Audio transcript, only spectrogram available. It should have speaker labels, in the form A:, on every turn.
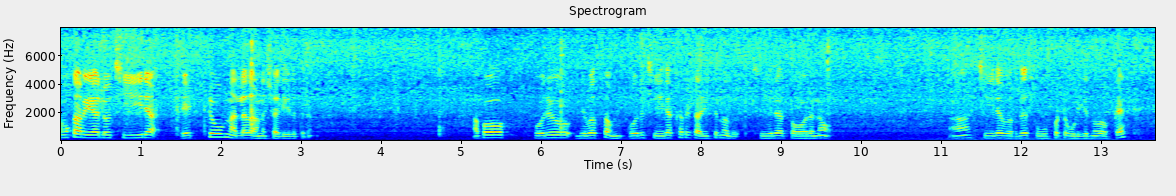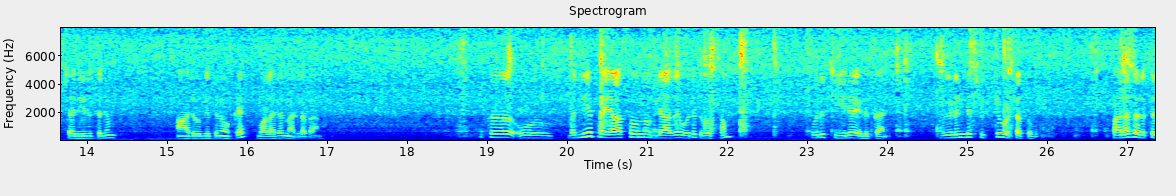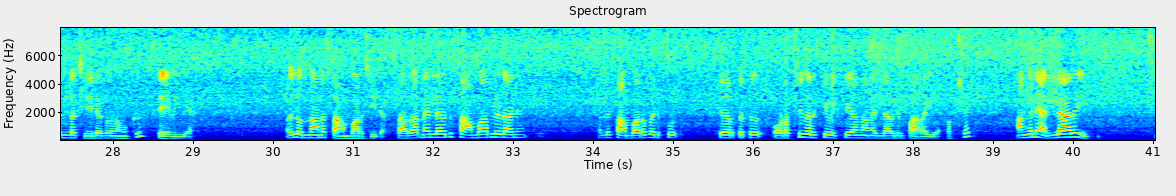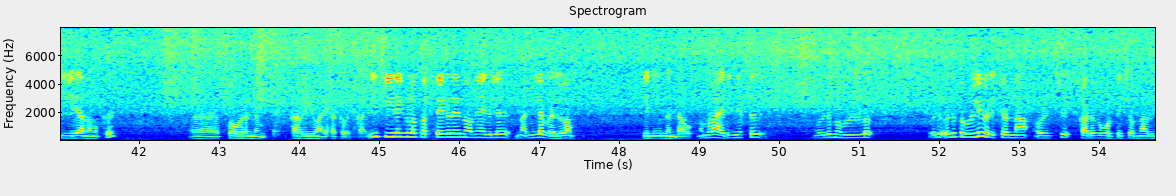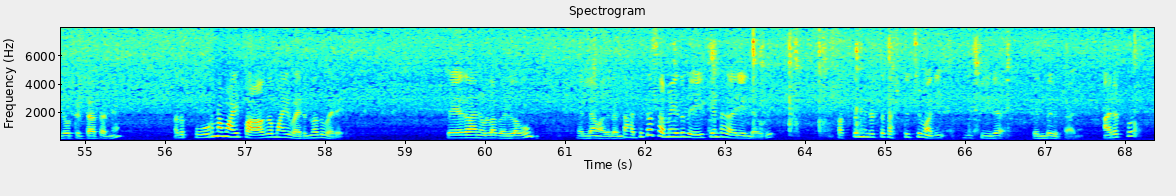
A: നമുക്കറിയാലോ ചീര ഏറ്റവും നല്ലതാണ് ശരീരത്തിന്. അപ്പോൾ ഒരു ദിവസം ഒരു ചീരക്കറി കഴിക്കുന്നത് ചീര തോരനോ ആ ചീര വെറുതെ സൂപ്പിട്ട് കുടിക്കുന്നതൊക്കെ ശരീരത്തിനും ആരോഗ്യത്തിനുമൊക്കെ വളരെ നല്ലതാണ്. നമുക്ക് വലിയ പ്രയാസമൊന്നും ഇല്ലാതെ ഒരു ദിവസം ഒരു ചീര എടുക്കാൻ വീടിന്റെ ചുറ്റുവട്ടത്തും പലതരത്തിലുള്ള ചീരകൾ നമുക്ക് സേവ് ചെയ്യാം. അതിലൊന്നാണ് സാമ്പാർ ചീര. സാധാരണ എല്ലാവരും സാമ്പാറിലിടാൻ നല്ല സാമ്പാർ പരിപ്പ് ചേർത്തിട്ട് ഉടച്ച് കറക്കി വെക്കുക എന്നാണ് എല്ലാവരും പറയുക. പക്ഷെ അങ്ങനെ അല്ലാതെയും ചീര നമുക്ക് തോരനും കറിയുമായിട്ടൊക്കെ വെക്കാം. ഈ ചീരയ്ക്കുള്ള പ്രത്യേകത എന്ന് പറഞ്ഞാൽ ഇതിൽ നല്ല വെള്ളം ഇനിയുന്നുണ്ടാവും. നമ്മൾ അരിഞ്ഞിട്ട് ഒരു നുള്ള് ഒരു ഒരു തുള്ളി വെളിച്ചെണ്ണ ഒഴിച്ച് കടുക് പൊട്ടിച്ചൊന്ന് അതിലോട്ടിട്ടാൽ തന്നെ അത് പൂർണമായി പാകമായി വരുന്നത് വരെ വേകാനുള്ള വെള്ളവും എല്ലാം അതിലുണ്ട്. അധിക സമയം ഇത് വേവിക്കേണ്ട കാര്യമില്ല. ഒരു പത്ത് മിനിറ്റ് കഷ്ടിച്ച് മതി ഈ ചീര വെന്ത് കിട്ടാൻ. അരപ്പ്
